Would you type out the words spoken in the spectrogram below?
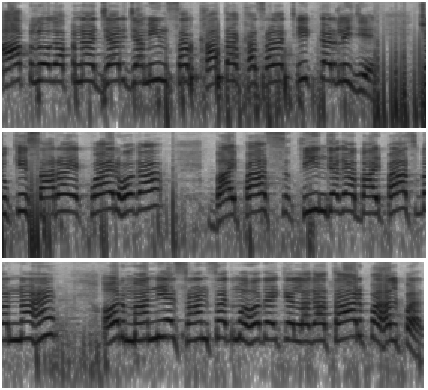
आप लोग अपना जर ज़मीन सब खाता खसड़ा ठीक कर लीजिए। चूँकि सारा एक्वायर होगा बाईपास तीन जगह बाईपास बनना है और माननीय सांसद महोदय के लगातार पहल पर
